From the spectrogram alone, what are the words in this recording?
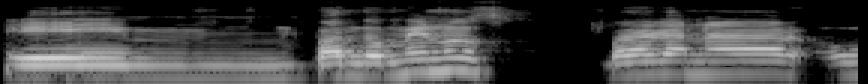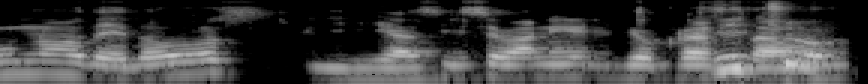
em, cuando menos va a ganar uno de dos y así se van a ir, yo creo. De hecho,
